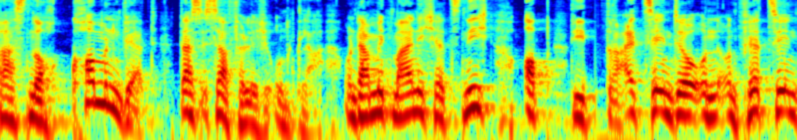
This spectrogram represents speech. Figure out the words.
was noch kommen wird, das ist ja völlig unklar. Und damit meine ich jetzt nicht, ob die 13. und 14.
